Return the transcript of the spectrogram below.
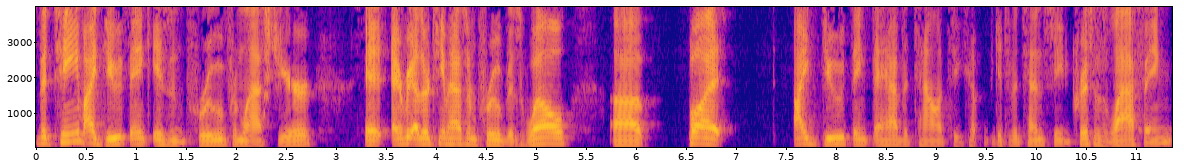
the team I do think is improved from last year. It, every other team has improved as well. Uh, but I do think they have the talent to get to the 10 seed. Chris is laughing.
